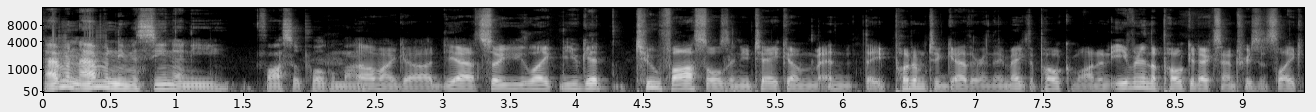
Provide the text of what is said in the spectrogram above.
I haven't I haven't even seen any fossil Pokemon. Oh my god, yeah. So you like you get two fossils and you take them and they put them together and they make the Pokemon. And even in the Pokedex entries, it's like,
